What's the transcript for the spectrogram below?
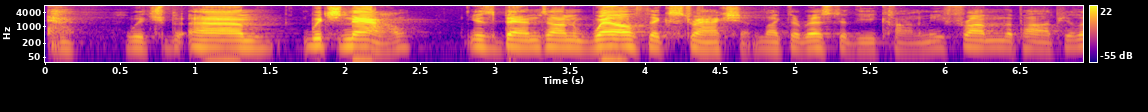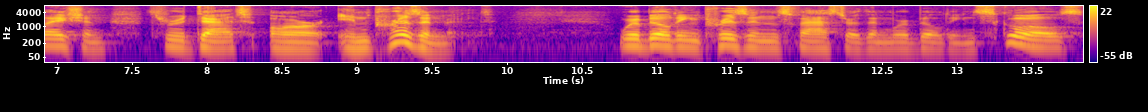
which, um, which now is bent on wealth extraction, like the rest of the economy, from the population through debt or imprisonment. We're building prisons faster than we're building schools,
